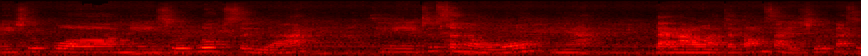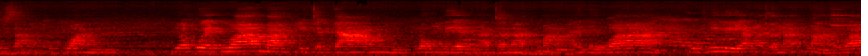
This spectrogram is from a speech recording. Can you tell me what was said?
มีชุดวอร์มมีชุดลูกเสือ มีชุดสโนอย่างเงี้ยแต่เราอะจะต้องใส่ชุดนักศึกษาทุกวัน ยกเว้นว่าบางกิจกรรมโรงเรียนอาจจะนัดหมายหรือว่าครูพี่เลี้ยงอาจจะนัดหมายว่า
